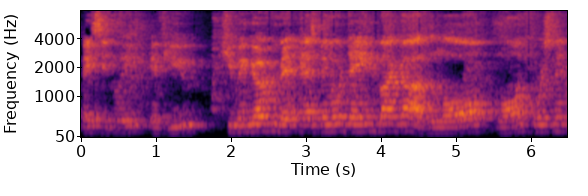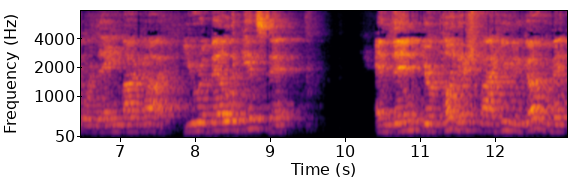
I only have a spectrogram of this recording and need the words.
Basically, if you, human government has been ordained by God, the law, law enforcement ordained by God, you rebel against it, and then you're punished by human government,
